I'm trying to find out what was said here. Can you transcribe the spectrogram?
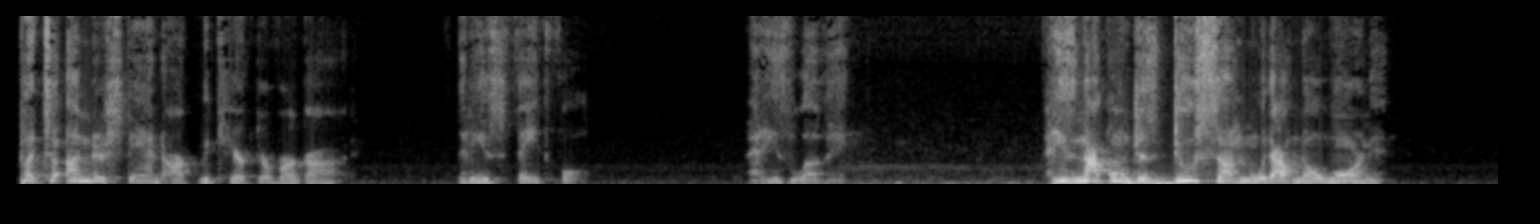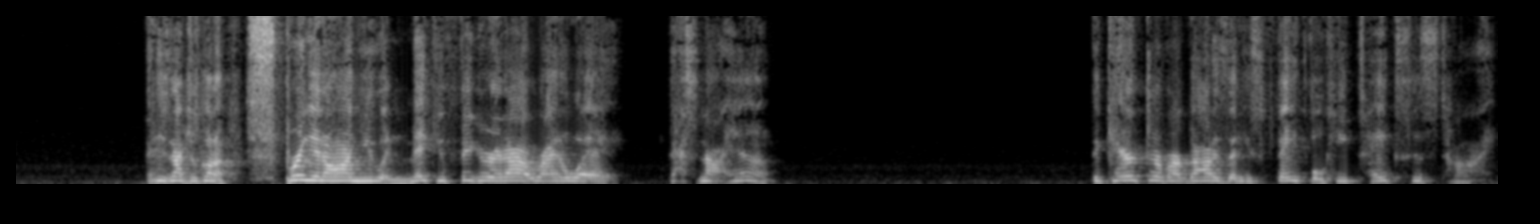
but to understand our, the character of our God, that He is faithful, that He's loving, that He's not going to just do something without no warning, that He's not just going to spring it on you and make you figure it out right away. That's not Him. The character of our God is that He's faithful, He takes His time.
